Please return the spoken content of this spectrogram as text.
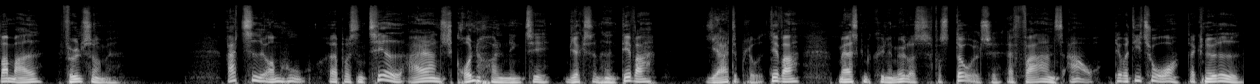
var meget følsomme. Rettidig omhu repræsenterede ejerens grundholdning til virksomheden. Det var hjerteblod. Det var Mærsk McKinney Møllers forståelse af farens arv. Det var de to ord, der knyttede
